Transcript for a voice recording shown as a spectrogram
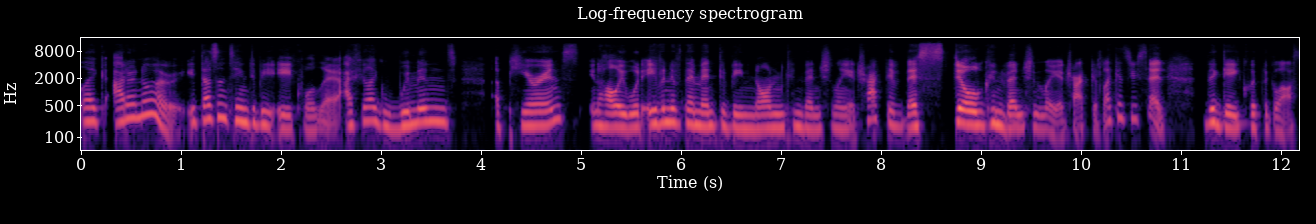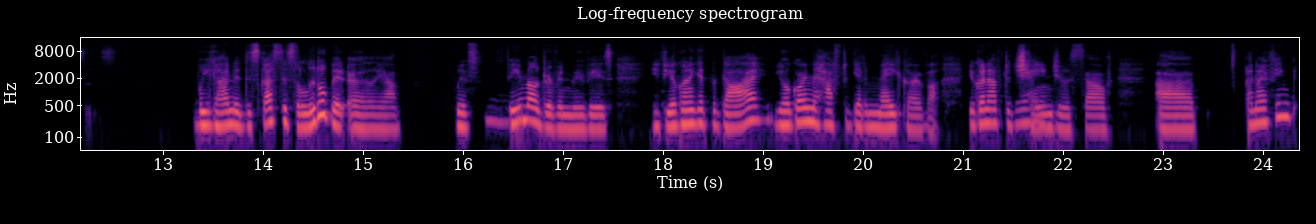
like I don't know, it doesn't seem to be equal there. I feel like women's appearance in Hollywood, even if they're meant to be non-conventionally attractive, they're still conventionally attractive. Like as you said, the geek with the glasses. We kind of discussed this a little bit earlier with mm. female driven movies, if you're going to get the guy, you're going to have to get a makeover. You're going to have to change yeah. yourself. Uh, and I think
